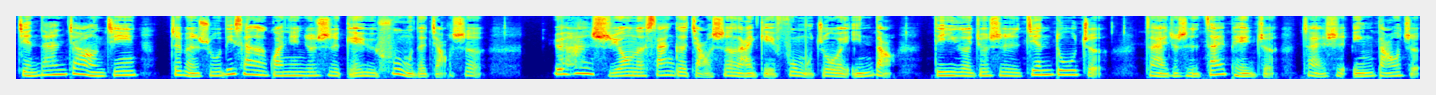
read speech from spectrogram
简单教养经这本书第三个观念就是给予父母的角色。约翰使用了三个角色来给父母作为引导，第一个就是监督者。再就是栽培者，再来是引导者。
